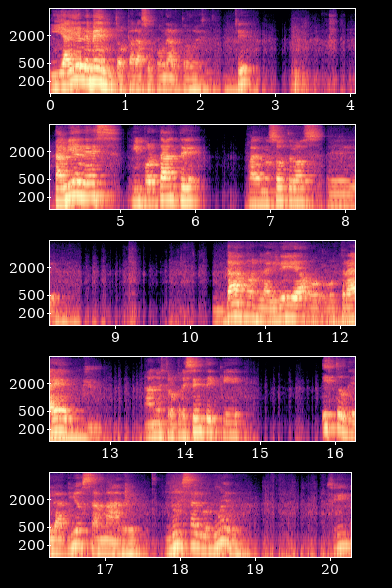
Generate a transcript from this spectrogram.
Y hay elementos para suponer todo esto. ¿sí? También es importante para nosotros eh, darnos la idea o, traer a nuestro presente que esto de la diosa madre no es algo nuevo. ¿sí?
